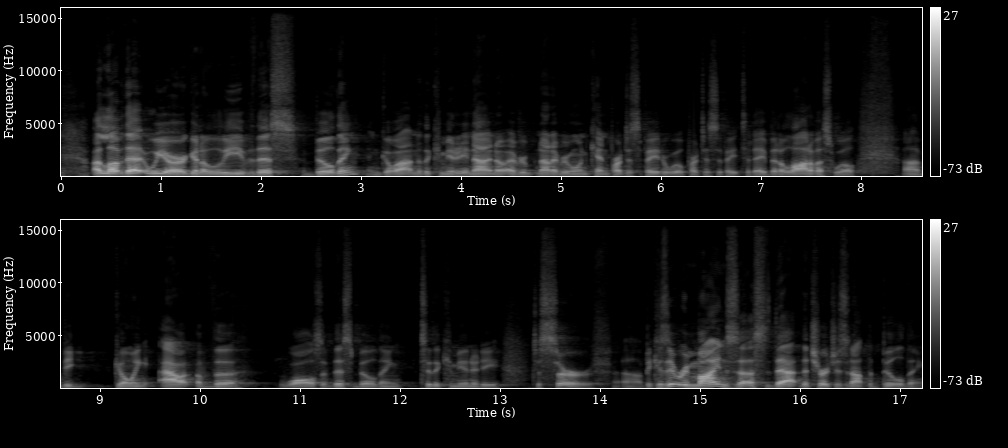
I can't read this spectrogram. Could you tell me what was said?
I love that we are going to leave this building and go out into the community. Now, I know every, not everyone can participate or will participate today, but a lot of us will uh, be going out of the walls of this building to the community to serve uh, because it reminds us that the church is not the building.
